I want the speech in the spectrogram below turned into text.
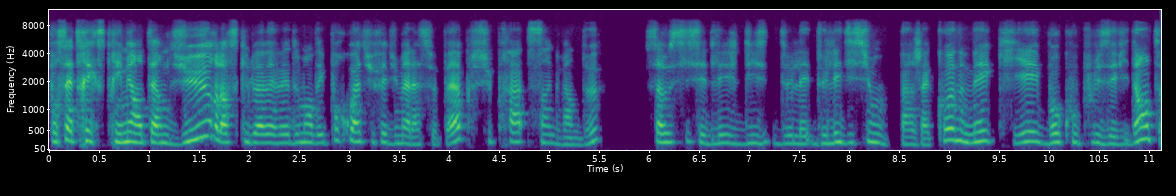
Pour s'être exprimé en termes durs, lorsqu'il lui avait demandé pourquoi tu fais du mal à ce peuple, Supra 5.22, ça aussi c'est de l'édition par Cohn, mais qui est beaucoup plus évidente,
